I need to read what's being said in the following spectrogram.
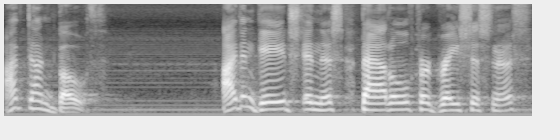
I've done both. I've engaged in this battle for graciousness,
